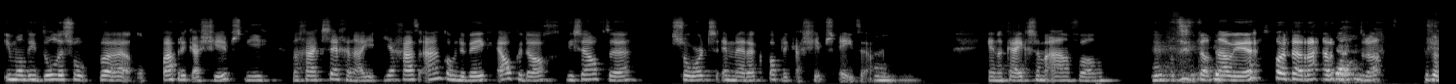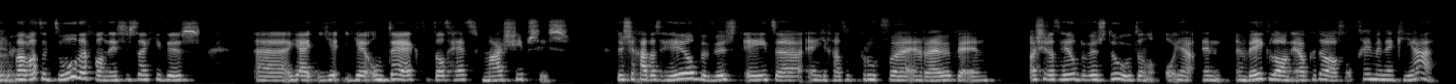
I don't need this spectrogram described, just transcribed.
iemand die dol is op, uh, op paprika chips, die, dan ga ik zeggen, nou, jij gaat aankomende week elke dag diezelfde soort en merk paprika chips eten. En dan kijken ze me aan van, wat is dat nou weer voor een rare opdracht? Maar wat het doel daarvan is, is dat je dus, uh, ja, je, je ontdekt dat het maar chips is. Dus je gaat dat heel bewust eten en je gaat het proeven en ruiken. En als je dat heel bewust doet, dan oh ja, en een week lang elke dag, op een gegeven moment denk je ja.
